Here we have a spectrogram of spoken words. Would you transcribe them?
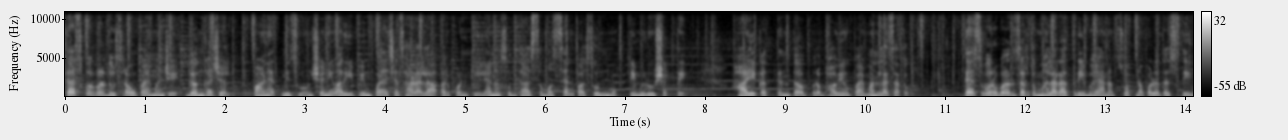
त्याचबरोबर दुसरा उपाय म्हणजे गंगाजल पाण्यात मिसळून शनिवारी पिंपळाच्या झाडाला अर्पण केल्यानं सुद्धा समस्यांपासून मुक्ती मिळू शकते. हा एक अत्यंत प्रभावी उपाय मानला जातो. त्याचबरोबर जर तुम्हाला रात्री भयानक स्वप्न पडत असतील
